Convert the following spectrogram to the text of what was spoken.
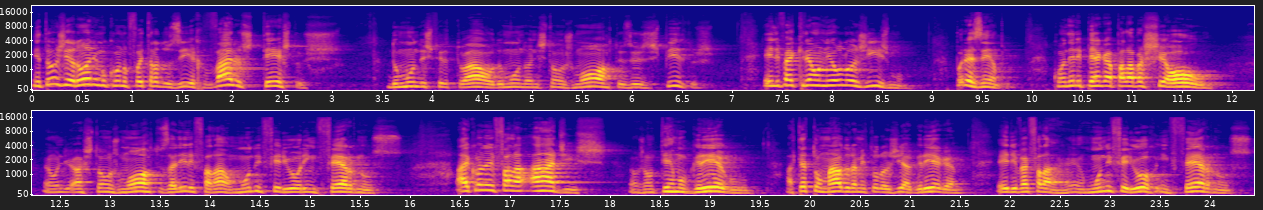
Então, Jerônimo, quando foi traduzir vários textos do mundo espiritual, do mundo onde estão os mortos e os espíritos, ele vai criar um neologismo. Por exemplo, quando ele pega a palavra Sheol, onde estão os mortos ali, ele fala ah, o mundo inferior, infernos. Aí quando ele fala Hades, é um termo grego, até tomado da mitologia grega, ele vai falar o mundo inferior, infernos.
